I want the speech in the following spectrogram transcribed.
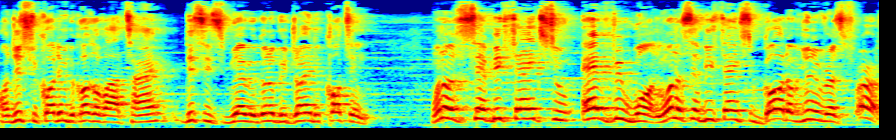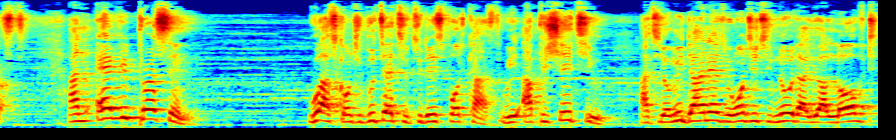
on this recording because of our time. This is where we're going to be drawing the curtain. I want to say big thanks to everyone. I want to say big thanks to God of universe first and every person who has contributed to today's podcast. We appreciate you. At Yomi Daniels, we want you to know that you are loved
